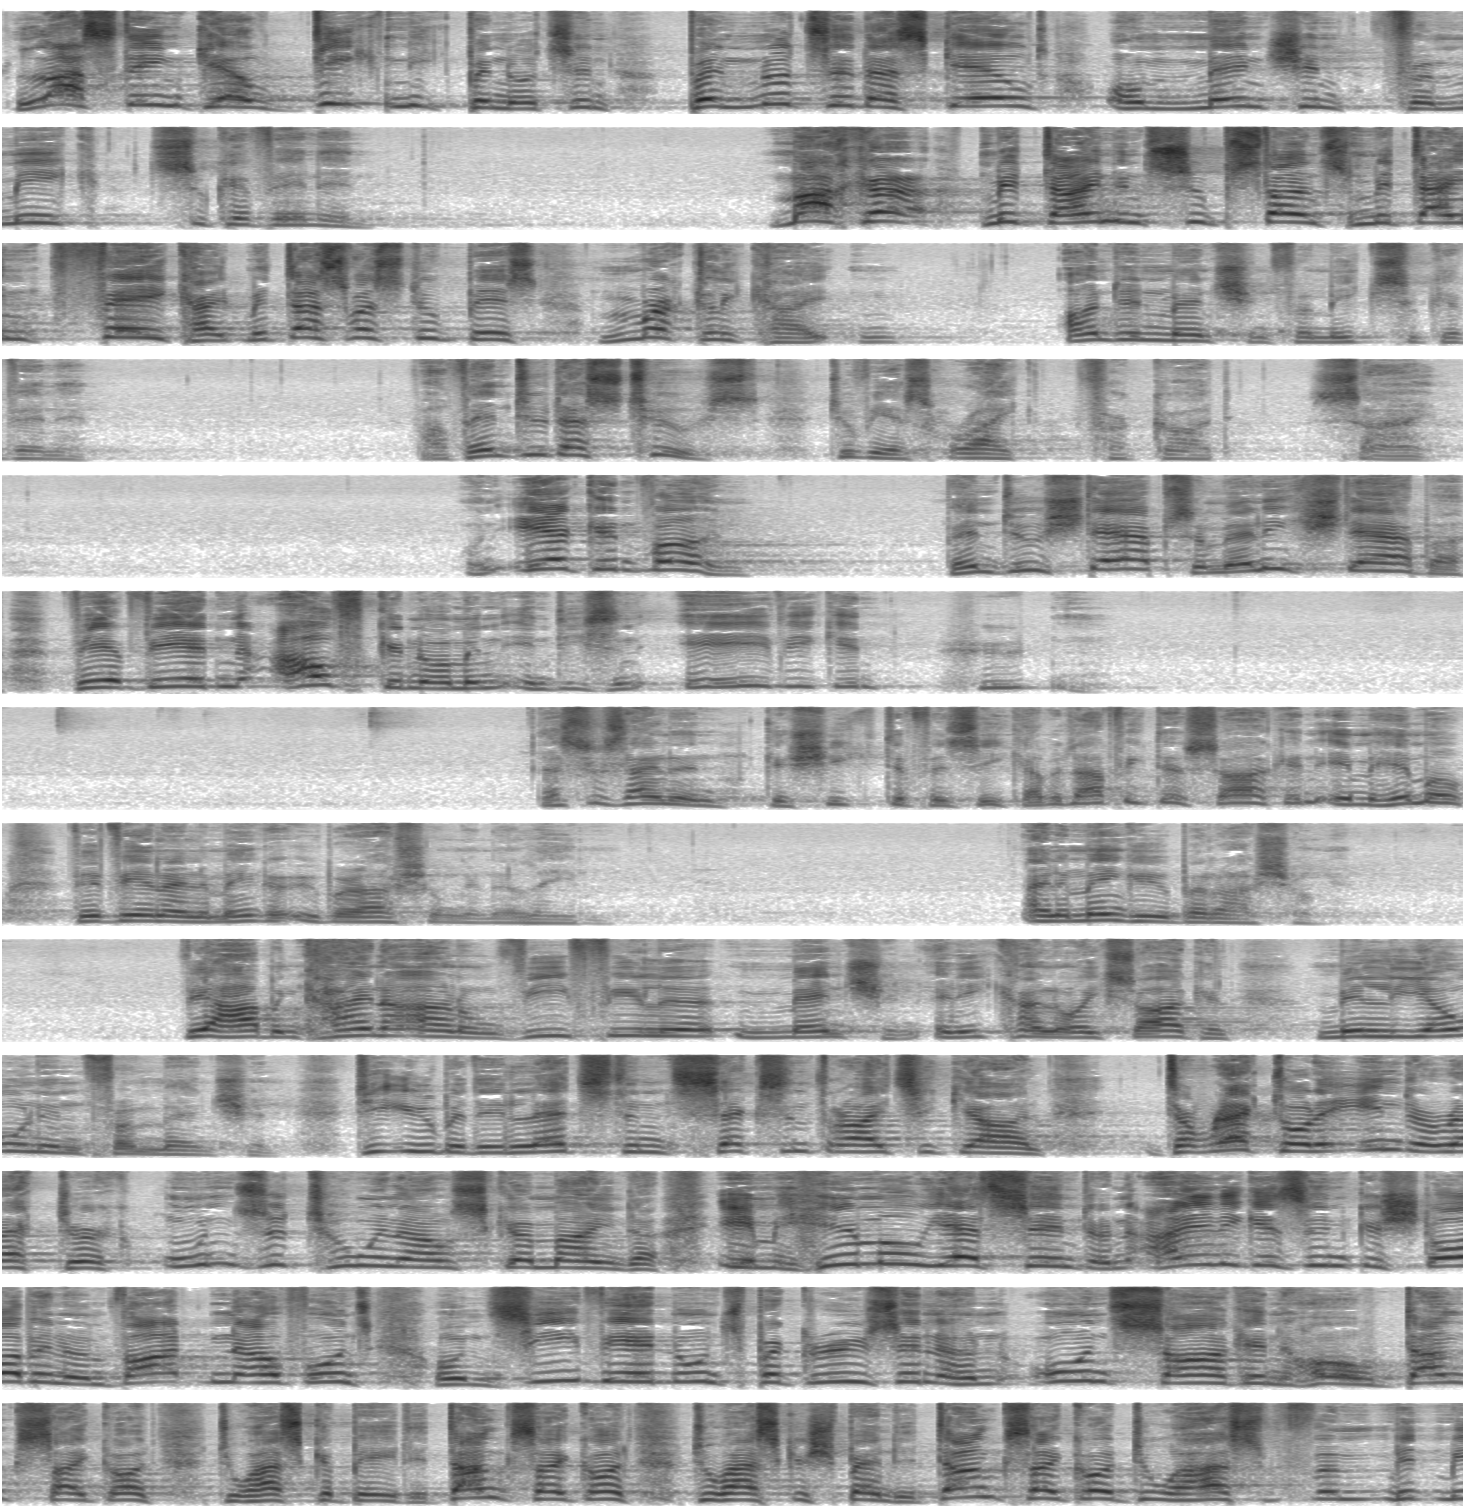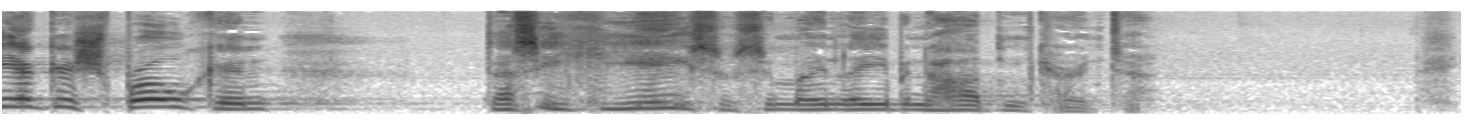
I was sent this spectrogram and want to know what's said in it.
lass den Geld dich nicht benutzen, benutze das Geld, um Menschen für mich zu gewinnen. Mache mit deinen Substanz, mit deinen Fähigkeiten, mit das, was du bist, Möglichkeiten, anderen Menschen für mich zu gewinnen. Weil wenn du das tust, du wirst reich für Gott sein. Und irgendwann, wenn du stirbst und wenn ich sterbe, wir werden aufgenommen in diesen ewigen Hüten. Das ist eine Geschichte für sich. Aber darf ich das sagen? Im Himmel, wir werden eine Menge Überraschungen erleben. Eine Menge Überraschungen. Wir haben keine Ahnung, wie viele Menschen, und ich kann euch sagen, Millionen von Menschen, die über die letzten 36 Jahre direkt oder indirekt durch unser Tun aus Gemeinde im Himmel jetzt sind und einige sind gestorben und warten auf uns und sie werden uns begrüßen und uns sagen, oh, Dank sei Gott, du hast gebetet, Dank sei Gott, du hast gespendet, Dank sei Gott, du hast mit mir gesprochen dass ich Jesus in mein Leben haben könnte.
